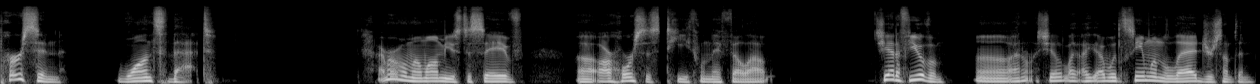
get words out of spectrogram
person wants that? I remember my mom used to save uh, our horse's teeth when they fell out. She had a few of them uh, I don't. She like I, I, would see him on the ledge or something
